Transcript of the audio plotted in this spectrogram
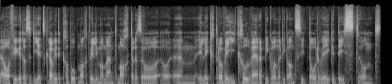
anfügen, dass er die jetzt gerade wieder kaputt macht, weil im Moment macht er so ähm, Elektrovehikel-Werbung, wo er die ganze Zeit Norwegen disst und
